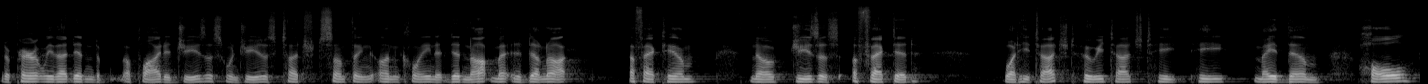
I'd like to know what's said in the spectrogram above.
but apparently that didn't apply to Jesus. When Jesus touched something unclean, it did not, it did not affect him. No, Jesus affected what he touched, who he touched. He, he made them whole.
